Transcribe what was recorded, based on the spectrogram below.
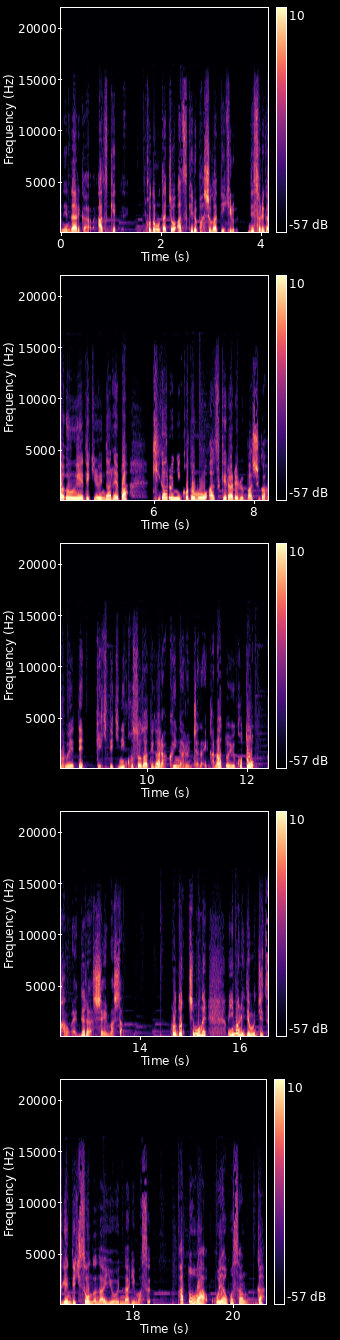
ね、誰か預け、子供たちを預ける場所ができる。で、それが運営できるようになれば、気軽に子供を預けられる場所が増えて、劇的に子育てが楽になるんじゃないかなということを考えてらっしゃいました。どっちもね、今にでも実現できそうな内容になります。あとは親御さんが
